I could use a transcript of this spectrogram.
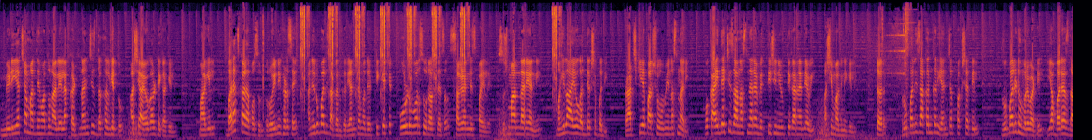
मीडियाच्या माध्यमातून आलेल्या घटनांचीच दखल घेतो अशी आयोगावर टीका केली. मागील बऱ्याच काळापासून रोहिणी खडसे आणि रुपाली चाकणकर यांच्यामध्ये टीकेचे कोल्ड वॉर सुरू असल्याचं सगळ्यांनीच पाहिलंय. सुषमा अंधारे यांनी महिला आयोग अध्यक्षपदी राजकीय पार्श्वभूमी नसणारी व कायद्याची जाण असणाऱ्या व्यक्तीची नियुक्ती करण्यात यावी अशी मागणी केली. तर रुपाली चाकणकर यांच्याच पक्षातील रुपाली ठोंबरे पाटील या बऱ्याचदा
